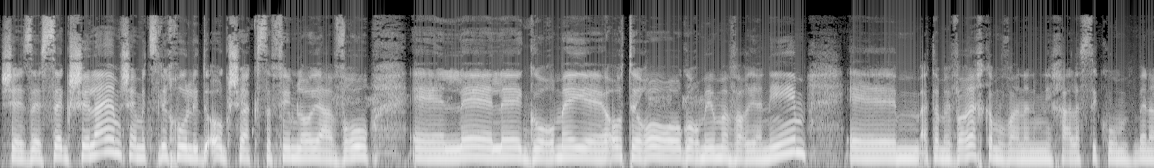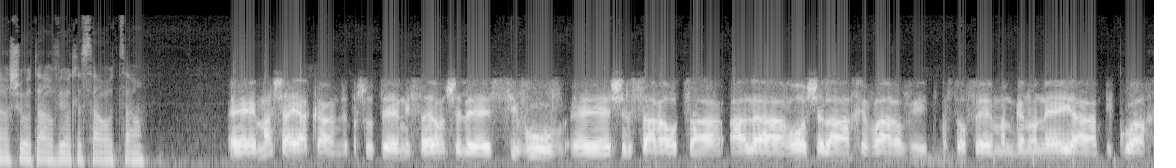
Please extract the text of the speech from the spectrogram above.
שזה הישג שלהם, שהם הצליחו לדאוג שהכספים לא יעברו לגורמי או טרור או גורמים עברייניים. אתה מברך כמובן, אני מניחה, על הסיכום בין הרשויות הערביות לשר האוצר. אה, מה שהיה כאן זה פשוט אה, ניסיון של אה, סיבוב של שר האוצר על הראש של החברה הערבית. בסוף מנגנוני הפיקוח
